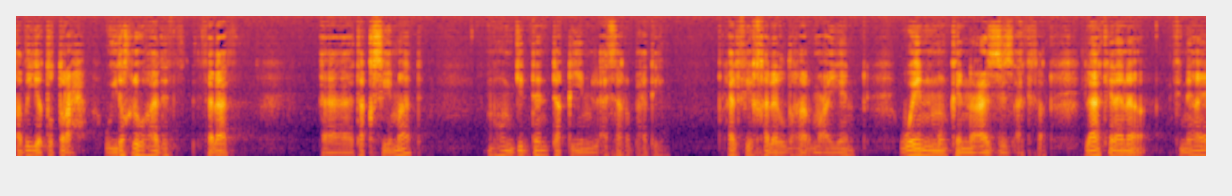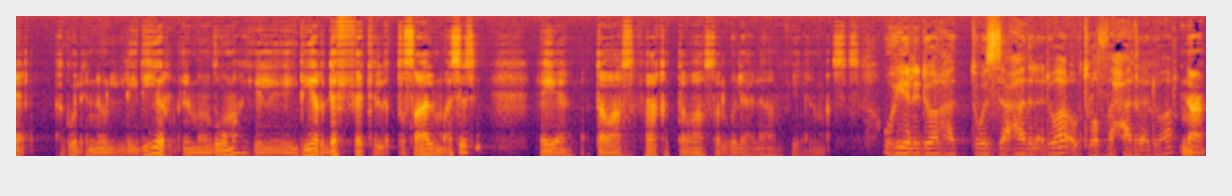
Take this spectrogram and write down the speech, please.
قضية تطرح ويدخلوا هذا الثلاث آه، تقسيمات مهم جدا تقييم الأثر بعدين. هل في خلل ظهر معين؟ وين ممكن نعزز أكثر؟ لكن أنا في النهاية أقول إنه اللي يدير المنظومة اللي يدير دفة الاتصال المؤسسي هي التواصل فرق التواصل والإعلام في المؤسسة. وهي اللي دورها توزع هذه الأدوار أو توضح هذه الأدوار؟ نعم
